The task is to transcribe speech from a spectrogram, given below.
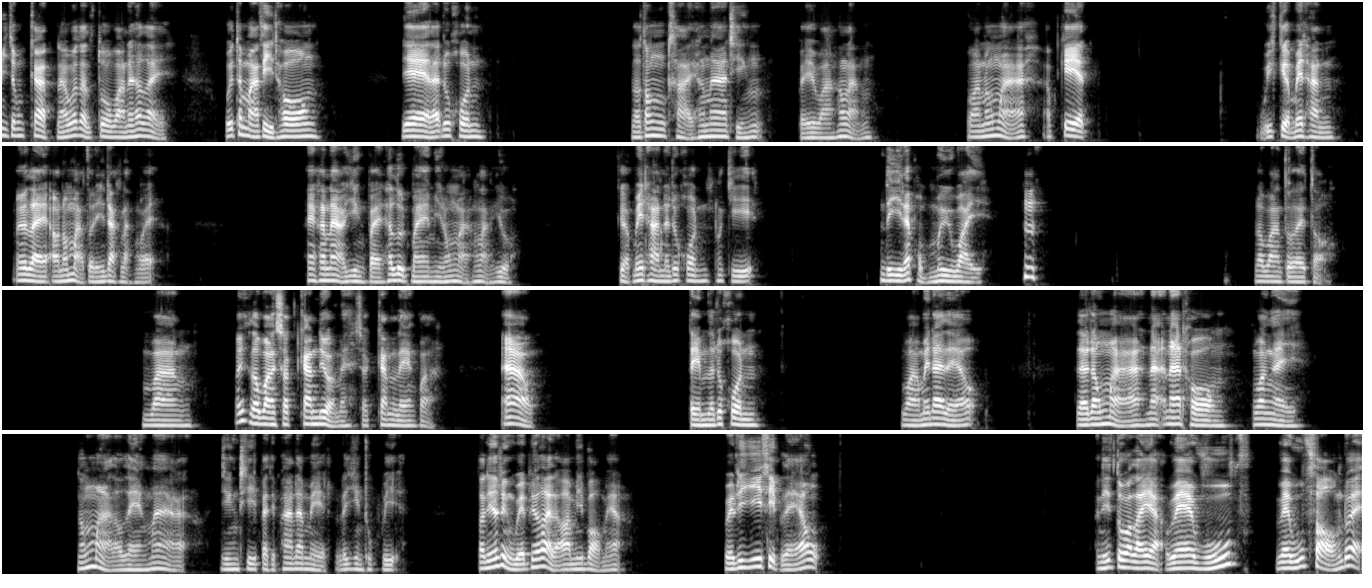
มีจำกัดนะว่าแต่ตัววางได้เท่าไหร่อุ้ยแต่หมาสีทอง แย่แล้วทุกคน เราต้องขายข้างหน้าทิ้งไปวางข้างหลัง วางน้องหมา อัปเกรดวิเกือบไม่ทัน ไม่เป็นไร เอาน้องหมาตัวนี้ดักหลังไว้ ให้ข้างหน้ายิงไป ถ้าหลุดมามีน้องหมาข้างหลังอยู่ เกือบไม่ทันนะทุกคนเมื่อกี้ ดีนะผมมือไวราวางตัวอะไรต่อ วาง เอ้ยราวางช็อตกันดีกว่าไหมช็อตกันแรงกว่า อ้าว เต็มแล้วทุกคน วางไม่ได้แล้ว แล้วน้องหมาหน้าหน้าทองว่าไง น้องหมาเราแรงมากอะยิงทีแปดสิบห้าดาเมจแล้วยิงทุกวิ ตอนนี้เราถึงเวฟที่เท่าไหร่แล้วอะมีบอกไหมอะเวฟที่ยี่สิบแล้ว อันนี้ตัวอะไรอะแวร์วูฟแวร์วูฟสองด้วย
